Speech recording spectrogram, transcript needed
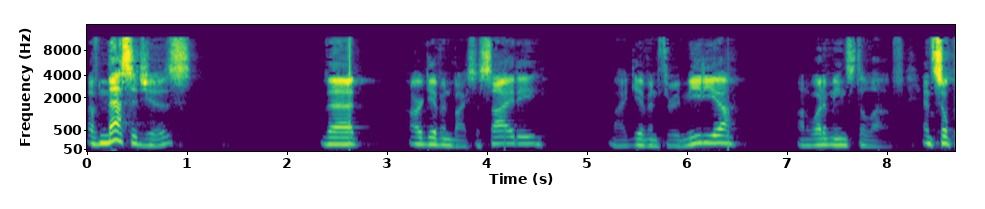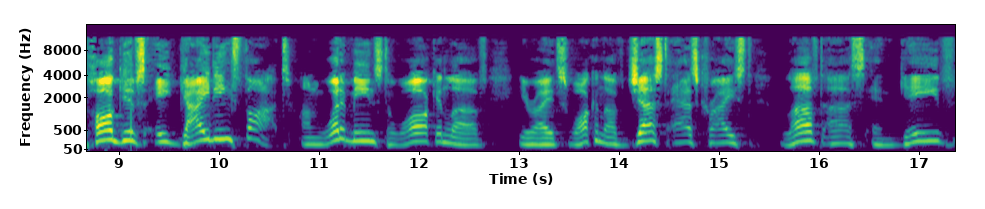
of messages that are given by society, by given through media, on what it means to love. And so Paul gives a guiding thought on what it means to walk in love. He writes, walk in love just as Christ loved us and gave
